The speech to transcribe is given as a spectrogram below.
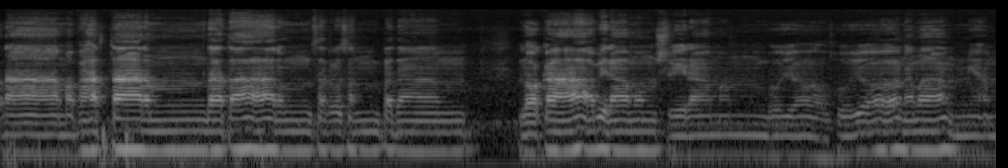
ఆపదామపహర్తారం దాతారం సర్వసంపదాం లోకావిరామం శ్రీరామం భూయో భూయో నమామ్యహం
